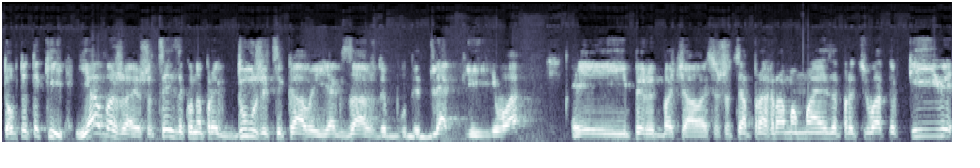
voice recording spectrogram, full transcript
Тобто такий, я вважаю, що цей законопроект дуже цікавий, як завжди, буде для Києва. Е, І передбачалося, що ця програма має запрацювати в Києві,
